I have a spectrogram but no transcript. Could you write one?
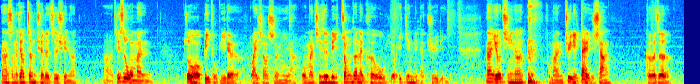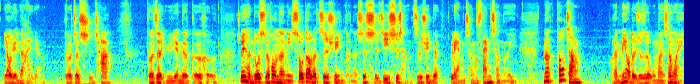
那什么叫正确的资讯呢？啊，其实我们做 B to B 的外销生意啦，我们其实离终端的客户有一点点的距离。那尤其呢，我们距离代理商隔着遥远的海洋。隔着时差，隔着语言的隔阂，所以很多时候呢，你收到的资讯可能是实际市场资讯的两成、三成而已。那通常很妙的就是，我们身为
